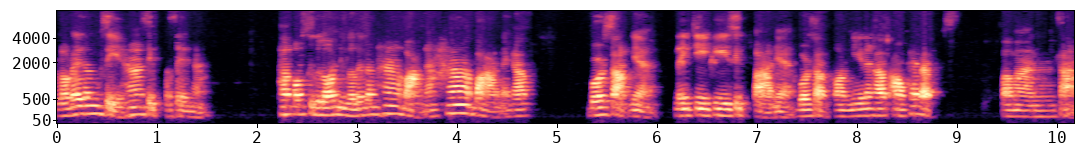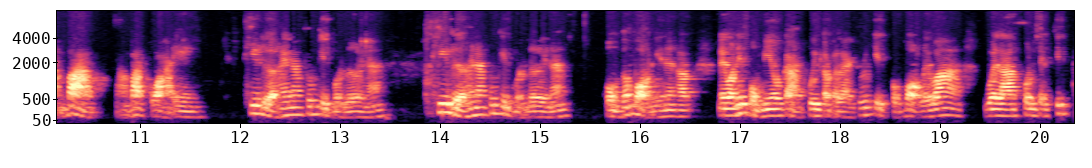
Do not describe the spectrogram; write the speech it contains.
เราได้ตั้งสี่ห้าสิบเปอร์เซ็นต์นะถ้าเขาซื้อร้อยหนึ่งเราได้ตั้งห้าบาทนะห้าบาทนะครับ บริษัทเนี่ยใน GP สิบบาทเนี่ยบริษัทตอนนี้นะครับ เอาแค่แบบประมาณสามบาทสามบาทกว่าเอง ที่เหลือให้นักธุรกิจหมดเลยนะที่เหลือให้นักธุรกิจหมดเลยนะผมต้องบอกนี้นะครับ ในวันที่ผมมีโอกาสคุยกับหลายธุรกิจผมบอกเลยว่า เวลาคนจะคิดแผ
